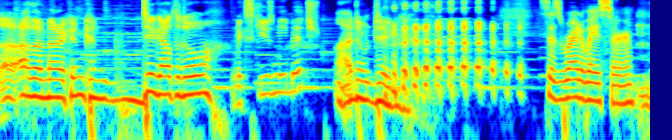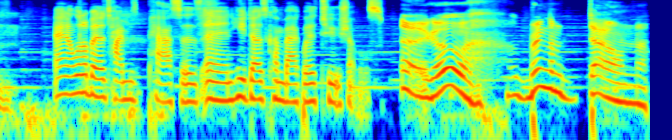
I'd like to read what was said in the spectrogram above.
uh, other American can dig out the door. Excuse me, bitch. I don't dig. says right away, sir. And a little bit of time passes, and he does come back with two shovels. there you go. Bring them down.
